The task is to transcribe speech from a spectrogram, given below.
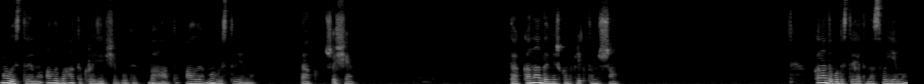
Ми вистоїмо, але багато кризів ще буде. Багато, але ми вистоїмо. Так, що ще? Так, Канада між конфліктом США. Канада буде стояти на своєму.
